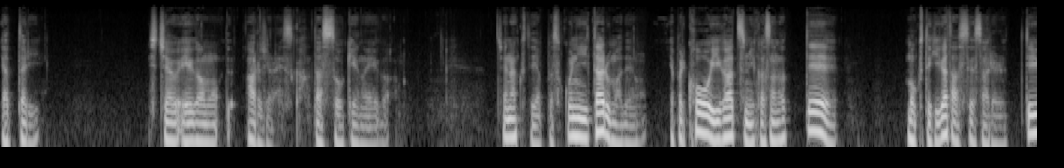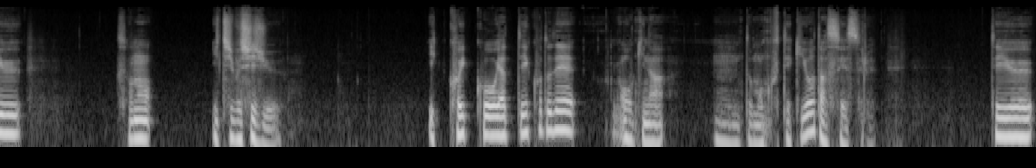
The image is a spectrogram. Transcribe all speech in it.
やったりしちゃう映画もあるじゃないですか。脱走系の映画。じゃなくてやっぱそこに至るまでのやっぱり行為が積み重なって目的が達成されるっていうその一部始終。一個一個をやっていくことで大きなうんと目的を達成する。っていう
